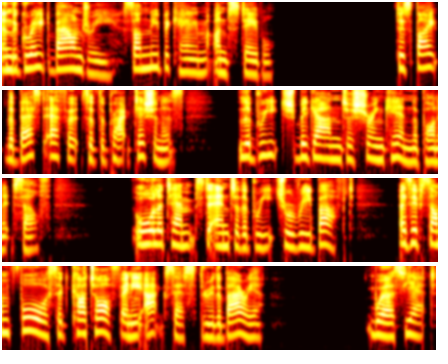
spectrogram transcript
and the great boundary suddenly became unstable. Despite the best efforts of the practitioners, the breach began to shrink in upon itself. All attempts to enter the breach were rebuffed, as if some force had cut off any access through the barrier. Worse yet,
